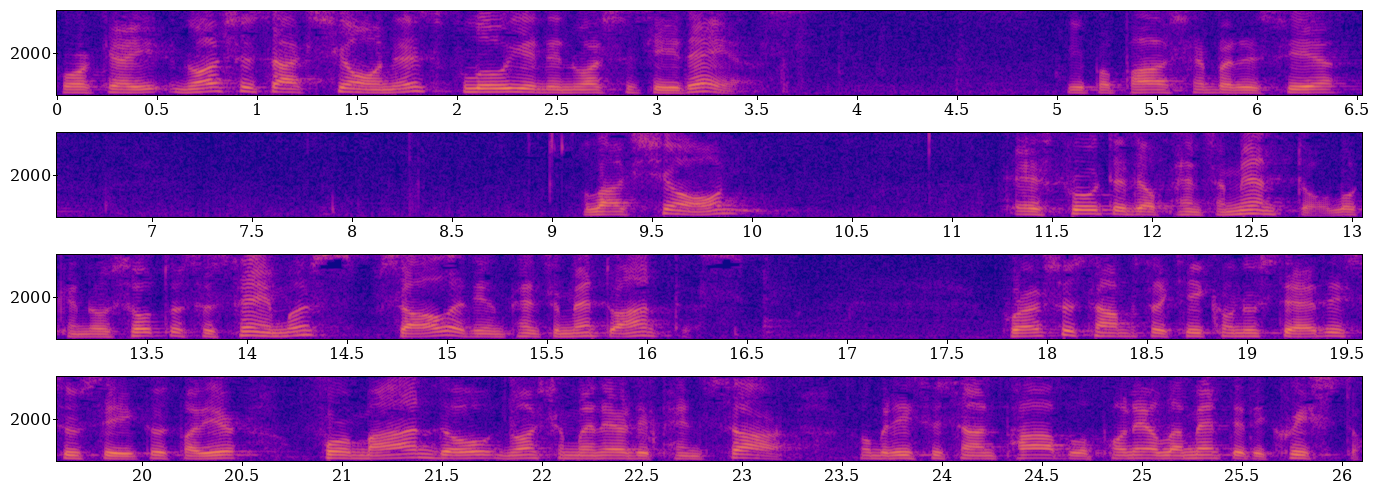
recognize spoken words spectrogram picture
Porque nuestras acciones fluyen de nuestras ideas. Mi papá siempre decía, la acción es fruto del pensamiento. Lo que nosotros hacemos sale de un pensamiento antes. Por eso estamos aquí con ustedes, sus hijos, para ir formando nuestra manera de pensar. Como dice San Pablo, poner la mente de Cristo.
